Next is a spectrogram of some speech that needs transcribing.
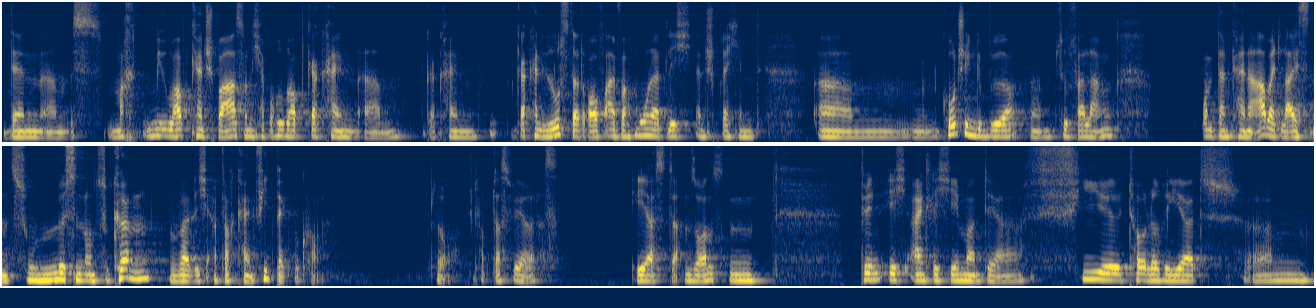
Denn ähm, es macht mir überhaupt keinen Spaß und ich habe auch überhaupt gar, kein, ähm, gar, kein, gar keine Lust darauf, einfach monatlich entsprechend ähm, Coachinggebühr ähm, zu verlangen und dann keine Arbeit leisten zu müssen und zu können, weil ich einfach kein Feedback bekomme. So, ich glaube, das wäre das Erste. Ansonsten bin ich eigentlich jemand, der viel toleriert. Ähm,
